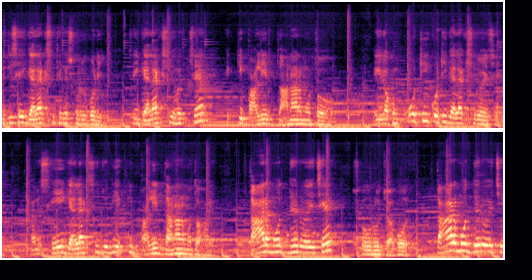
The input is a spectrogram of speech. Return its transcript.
যদি সেই গ্যালাক্সি থেকে শুরু করি, সেই গ্যালাক্সি হচ্ছে একটি বালির দানার মতো। এই রকম কোটি কোটি গ্যালাক্সি রয়েছে। তাহলে সেই গ্যালাক্সি যদি একটি বালির দানার মতো হয়, তার মধ্যে রয়েছে সৌরজগৎ, তার মধ্যে রয়েছে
